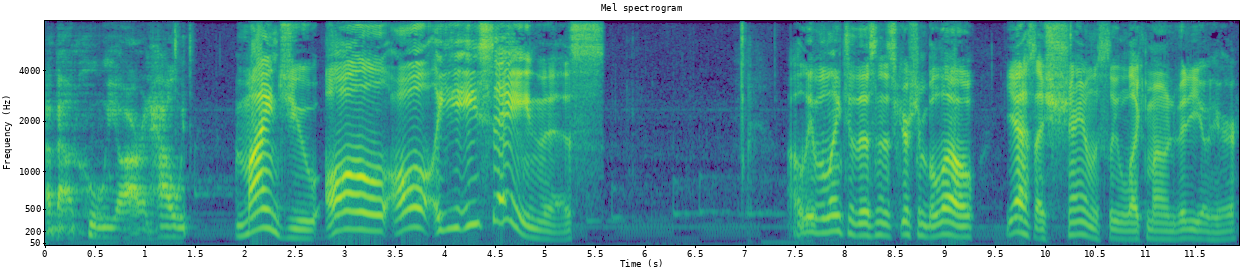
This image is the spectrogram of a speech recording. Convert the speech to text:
about who we are and how we. mind you, all all he's saying this. I'll leave a link to this in the description below. Yes, I shamelessly liked my own video here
